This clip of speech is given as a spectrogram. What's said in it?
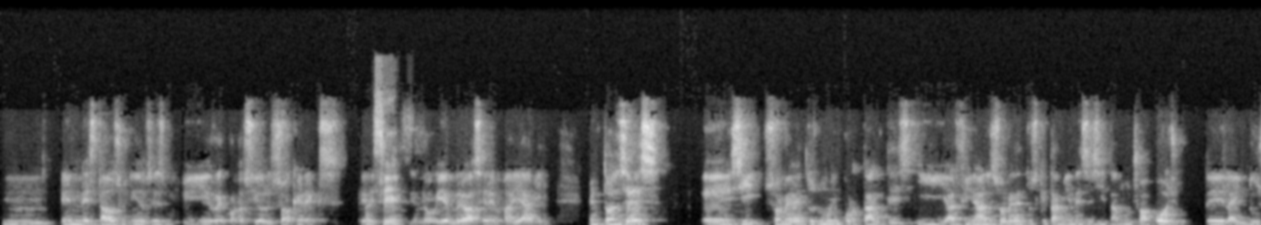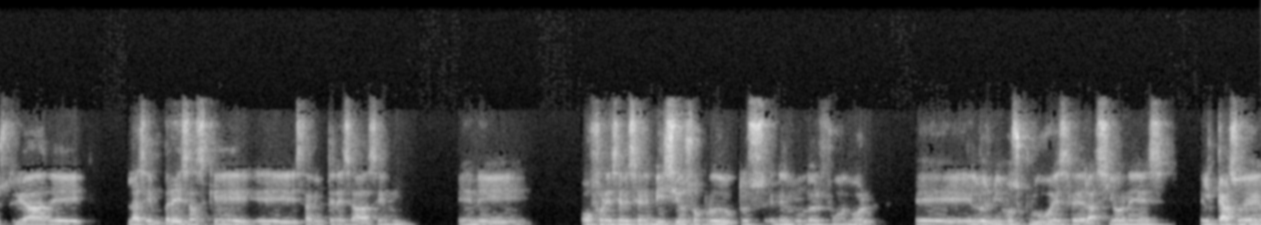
Mm, en Estados Unidos es muy reconocido el SoccerX, que así es. en noviembre va a ser en Miami. Entonces, eh, sí, son eventos muy importantes y al final son eventos que también necesitan mucho apoyo de la industria, de las empresas que eh, están interesadas en, en eh, ofrecer servicios o productos en el mundo del fútbol, eh, en los mismos clubes, federaciones. El caso de,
